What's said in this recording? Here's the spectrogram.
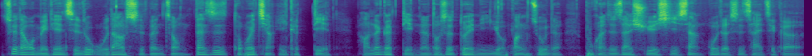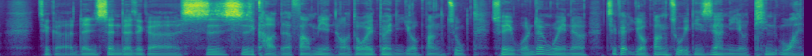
虽然我每天只录五到十分钟，但是都会讲一个点。好，那个点呢，都是对你有帮助的，不管是在学习上，或者是在这个这个人生的这个思思考的方面，哈，都会对你有帮助。所以我认为呢，这个有帮助一定是让你有听完，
